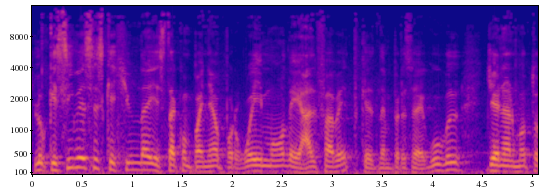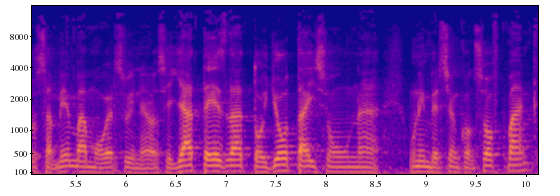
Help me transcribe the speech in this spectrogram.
Lo que sí ves es que Hyundai está acompañado por Waymo de Alphabet, que es la empresa de Google. General Motors también va a mover su dinero hacia allá. Tesla, Toyota hizo una, una inversión con SoftBank.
